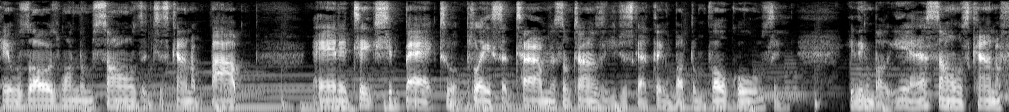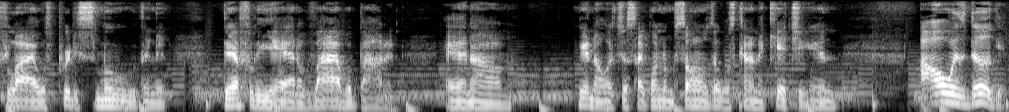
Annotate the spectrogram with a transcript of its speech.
It was always one of them songs that just kind of bop and it takes you back to a place, a time. And sometimes you just got to think about them vocals and you think about, yeah, that song was kind of fly, it was pretty smooth, and it definitely had a vibe about it. And, um, you know, it's just like one of them songs that was kind of catchy. And I always dug it,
